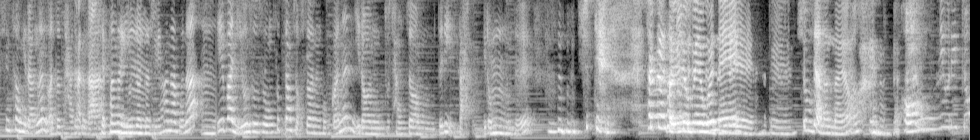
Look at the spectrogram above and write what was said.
신청이랑은 완전 다르구나. 달라. 재판상 이혼 음. 절차 중에 하나구나. 음. 일반 이혼 소송 소장 접수하는 것과는 이런 또 장점들이 있다. 이런 음. 부분들 쉽게 쉽게 설명드리려고 했는데. 했는데 네, 좀 쉽지 않았나요? 법률이 좀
